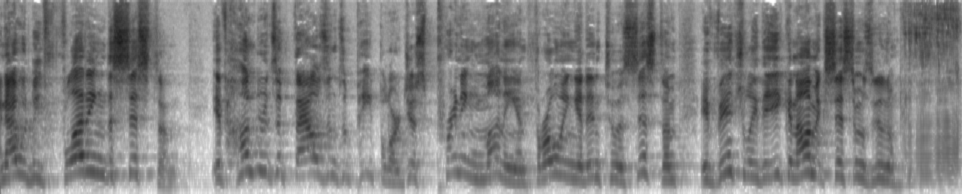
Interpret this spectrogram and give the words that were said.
and I would be flooding the system. If hundreds of thousands of people are just printing money and throwing it into a system, eventually the economic system is going to.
